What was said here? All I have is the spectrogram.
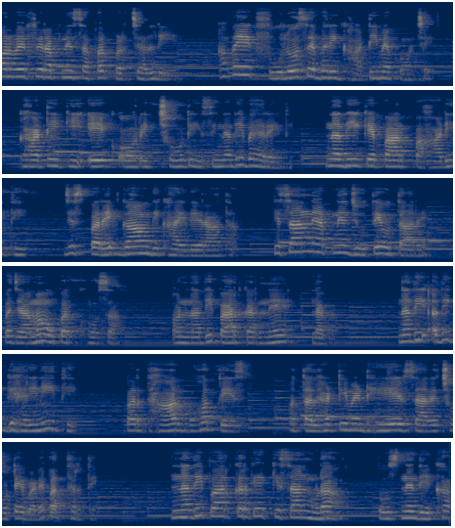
और वे फिर अपने सफ़र पर चल दिए। अब वे एक फूलों से भरी घाटी में पहुँचे। घाटी की एक और एक छोटी सी नदी बह रही थी। नदी के पार पहाड़ी थी, जिस पर एक गाँव दिखाई दे रहा था। किसान ने अपने जूते उतारे, पजामा ऊपर खोसा और नदी पार करने लगा। नदी अधिक गहरी नहीं थी, पर धार बहुत तेज और तलहटी में ढेर सारे छोटे बड़े पत्थर थे। नदी पार करके किसान मुड़ा तो उसने देखा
